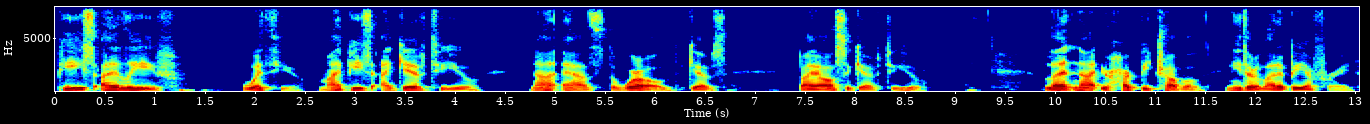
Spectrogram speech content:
Peace I leave with you, my peace I give to you not as the world gives, but I also give to you. Let not your heart be troubled, neither let it be afraid.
